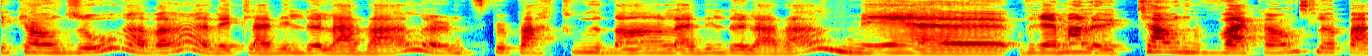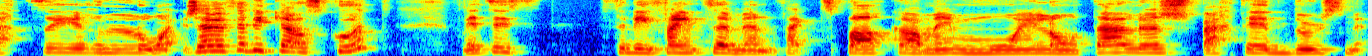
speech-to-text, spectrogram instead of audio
Des camps de jour avant avec la ville de Laval, un petit peu partout dans la ville de Laval, mais euh, vraiment le camp de vacances, là, partir loin. J'avais fait des camps scouts, mais tu sais, c'est des fins de semaine. Fait que tu pars quand même moins longtemps. Là, je partais deux semaines.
